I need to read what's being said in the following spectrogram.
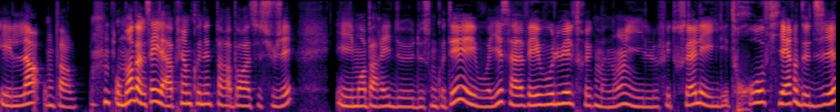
Et là, on parle. Au moins, comme ça, il a appris à me connaître par rapport à ce sujet. Et moi, pareil de, de, son côté. Et vous voyez, ça avait évolué le truc. Maintenant, il le fait tout seul et il est trop fier de dire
